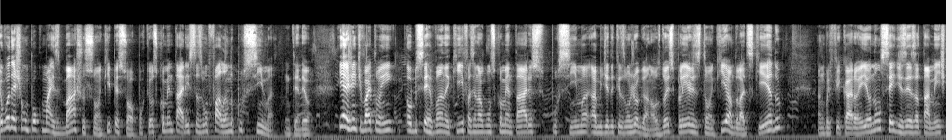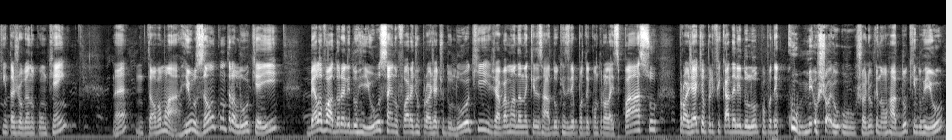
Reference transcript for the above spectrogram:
Eu vou deixar um pouco mais baixo o som aqui, pessoal, porque os comentaristas vão falando por cima, entendeu? E a gente vai também observando aqui, fazendo alguns comentários por cima à medida que eles vão jogando. Os dois players estão aqui, ó, do lado esquerdo, amplificaram aí. Eu não sei dizer exatamente quem tá jogando com quem, né? Então vamos lá, Ryuzão contra Luke aí. Bela voadora ali do Ryu, saindo fora de um projétil do Luke, já vai mandando aqueles Hadoukens ali pra poder controlar espaço. Projétil amplificado ali do Luke pra poder comer o, Shoryu, o Shoryuken, não, o Hadouken do Ryu.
